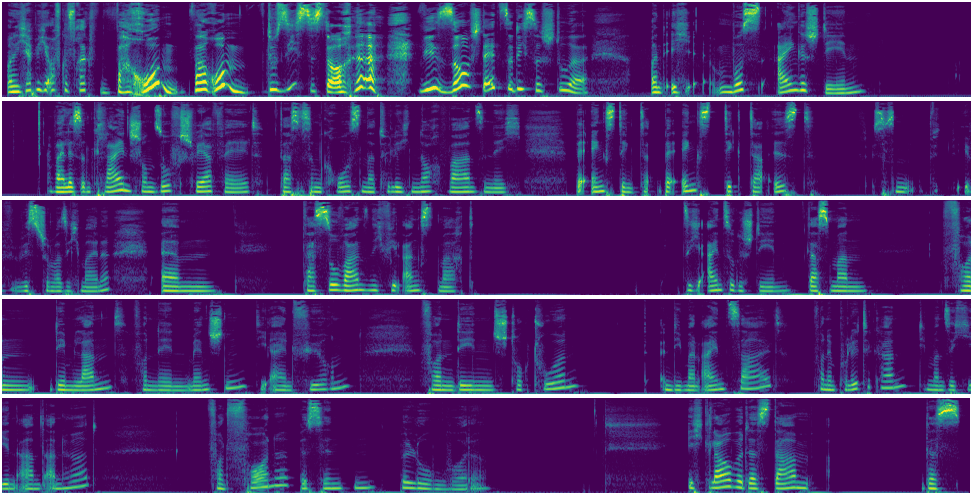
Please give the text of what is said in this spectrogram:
Und ich habe mich oft gefragt, warum? Warum? Du siehst es doch. Wieso stellst du dich so stur? Und ich muss eingestehen, weil es im Kleinen schon so schwer fällt, dass es im Großen natürlich noch wahnsinnig beängstigter, beängstigter ist. ist ein, ihr wisst schon, was ich meine. Ähm, das so wahnsinnig viel Angst macht, sich einzugestehen, dass man von dem Land, von den Menschen, die einen führen, von den Strukturen, in die man einzahlt, von den Politikern, die man sich jeden Abend anhört, von vorne bis hinten belogen wurde. Ich glaube, dass da, dass,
